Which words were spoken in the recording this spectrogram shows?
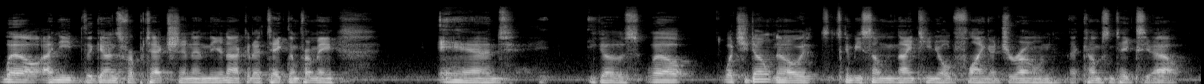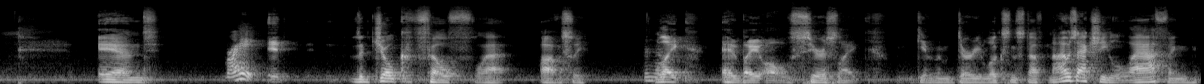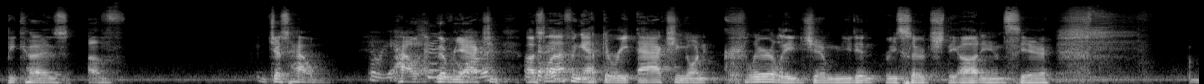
well, I need the guns for protection and you're not going to take them from me. And he goes, well, what you don't know is it's going to be some 19 year old flying a drone that comes and takes you out. And Right. it the joke fell flat, obviously. Mm-hmm. Like everybody all serious, like giving him dirty looks and stuff. And I was actually laughing because of just how The how reaction. the or- reaction. I was laughing at the reaction, going, clearly, Jim, you didn't research the audience here.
